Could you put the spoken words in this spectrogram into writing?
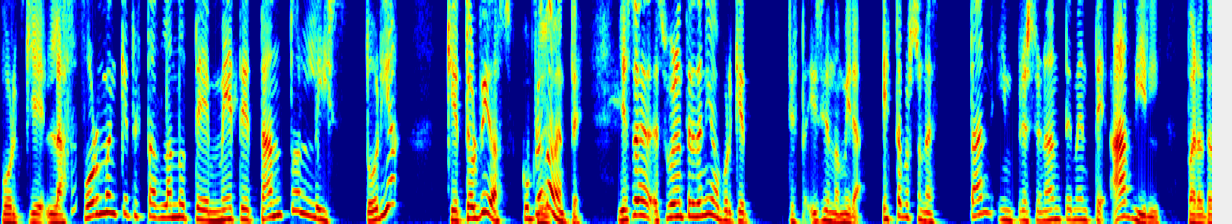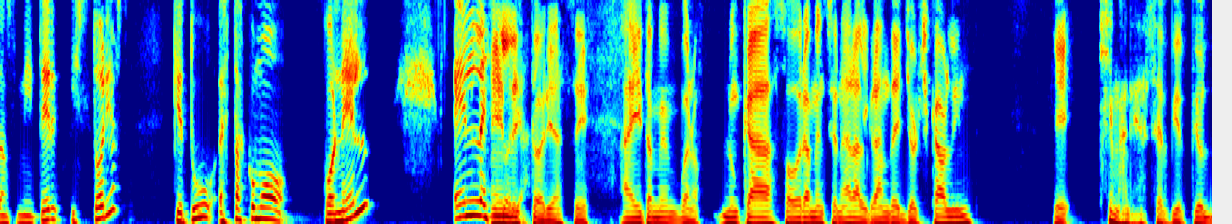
porque la forma en que te está hablando te mete tanto en la historia que te olvidas completamente. Y eso es súper entretenido porque te está diciendo, mira, esta persona es tan impresionantemente hábil para transmitir historias que tú estás como con él en la historia. En la historia, sí. Ahí también, bueno, nunca sobra mencionar al grande George Carlin. Que, qué manera de ser divertido.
